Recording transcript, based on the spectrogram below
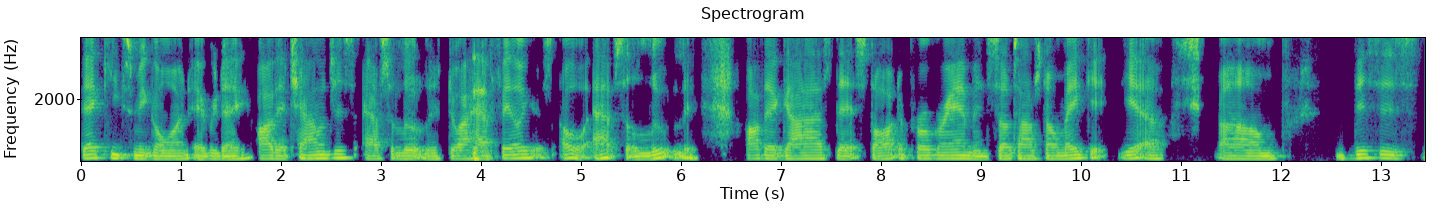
that keeps me going every day. Are there challenges? Absolutely. Do I have failures? Oh, absolutely. Are there guys that start the program and sometimes don't make it? Yeah. Um, this is,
